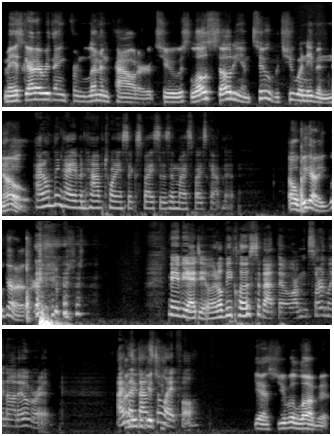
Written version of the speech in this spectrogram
mean, it's got everything from lemon powder to it's low sodium too, but you wouldn't even know. I don't think I even have 26 spices in my spice cabinet. Oh, we gotta, we gotta. Maybe I do. It'll be close to that though. I'm certainly not over it. I, I bet that's delightful. You, yes, you will love it.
